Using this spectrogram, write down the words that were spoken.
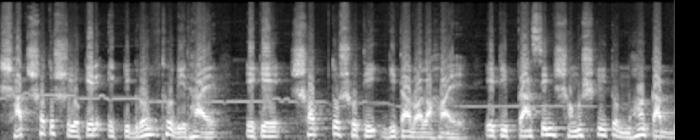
সাতশত শ্লোকের একটি গ্রন্থ বিধায় একে সপ্তশতী গীতা বলা হয়। এটি প্রাচীন সংস্কৃত মহাকাব্য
